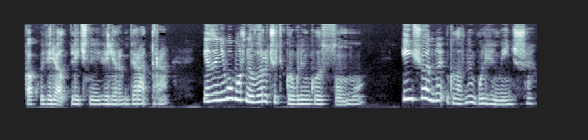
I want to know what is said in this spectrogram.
как уверял личный ювелир императора, и за него можно выручить кругленькую сумму. И еще одной головной болью меньше.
